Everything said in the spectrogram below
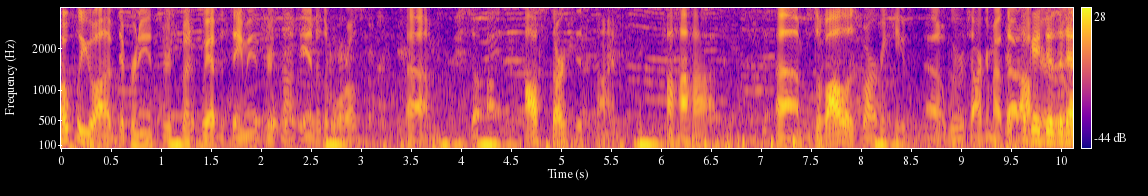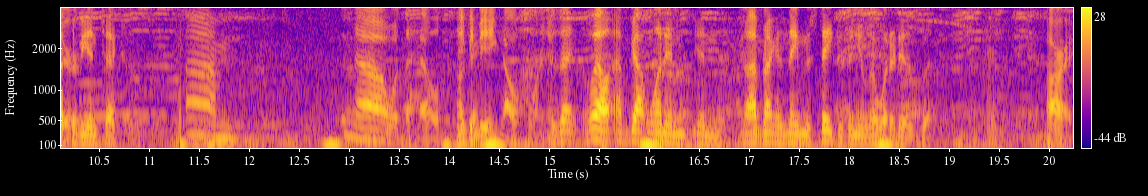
hopefully you all have different answers, but if we have the same answer, it's not the end of the world. Um, so I'll, I'll start this time. Ha ha ha. Um, Zavala's barbecue. Uh, we were talking about that. okay air does it have to be in texas Um, no, what the hell? It Okay. can be in California. is that well i've got one in, in i'm not going to name the state because then you'll know what it is but All right.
